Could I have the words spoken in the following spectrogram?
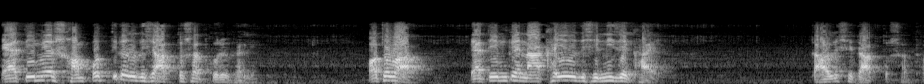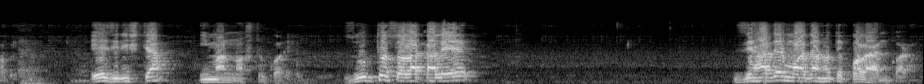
এতিমের সম্পত্তিটা যদি সে আত্মসাৎ করে ফেলে, অথবা এতিমকে না খাইয়ে যদি সে নিজে খায়, তাহলে সেটা আত্মসাৎ হবে। এই জিনিসটা ইমান নষ্ট করে। যুদ্ধ চলাকালে জেহাদের ময়দান হতে পলায়ন করা।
